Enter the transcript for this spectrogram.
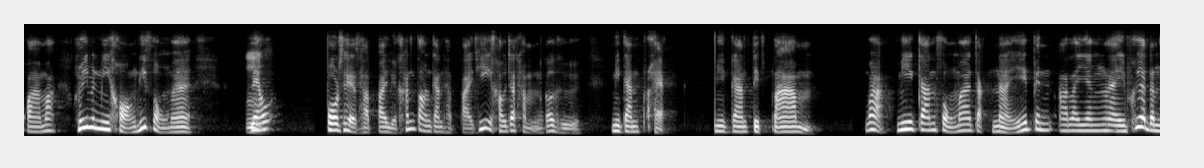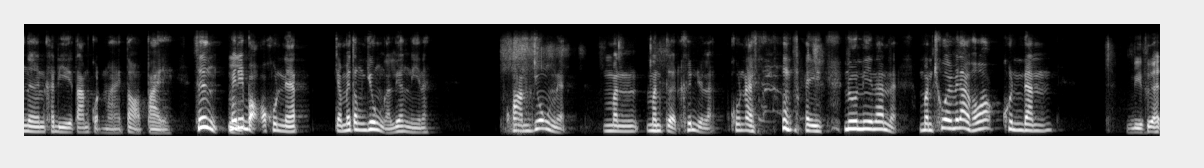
ความว่าเฮ้ยมันมีของที่ส่งมาอืมแล้วโปรเซสถัดไปหรือขั้นตอนการถัดไปที่เขาจะทำก็คือ มีการแทร็กมีการติดตาม ว่ามีการส่งมาจากไหนเป็นอะไรยังไงเพื่อดำเนินคดีตามกฎหมายต่อไป ซึ่งไม่ได้บอกว่าคุณแนท จะไม่ต้องยุ่งกับเรื่องนี้นะ ความยุ่งเนี่ย มันมันเกิดขึ้นอยู่แล้ว คุณอาจจะต้องไปนู่นนี่นั่นน่ะ มันช่วยไม่ได้เพราะว่าคุณดัน มีเพื่อน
